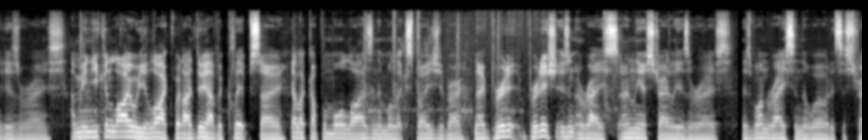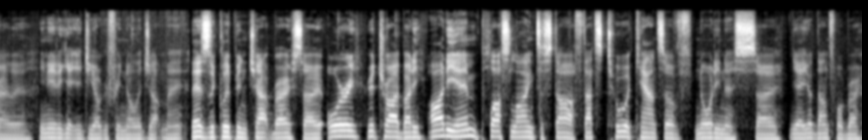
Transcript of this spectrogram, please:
It is a race. I mean, you can lie all you like, but I do have a clip, so tell a couple more lies and then we'll expose you, bro. No, Brit British isn't a race. Only Australia is a race. There's one race in the world. It's Australia. You need to get your geography knowledge up, mate. There's the clip in chat, bro. So, Ori, good try, buddy. RDM plus lying to staff. That's two accounts of naughtiness. So, yeah, you're done for, bro.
